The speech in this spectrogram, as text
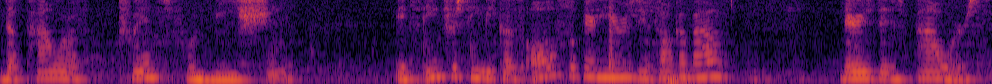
the power of transformation. It's interesting because all superheroes you talk about, there is these powers,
